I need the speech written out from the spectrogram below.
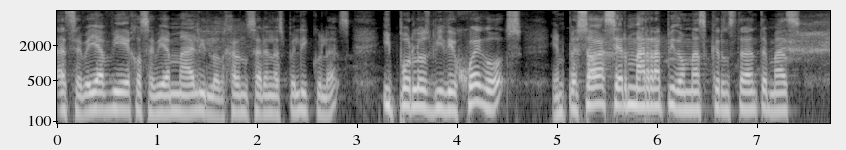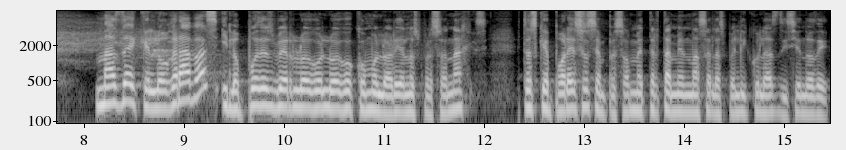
eh, se veía viejo, se veía mal y lo dejaron usar en las películas. Y por los videojuegos empezó a ser más rápido, más constante, más, más de que lo grabas y lo puedes ver luego, luego cómo lo harían los personajes. Entonces que por eso se empezó a meter también más a las películas diciendo de,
